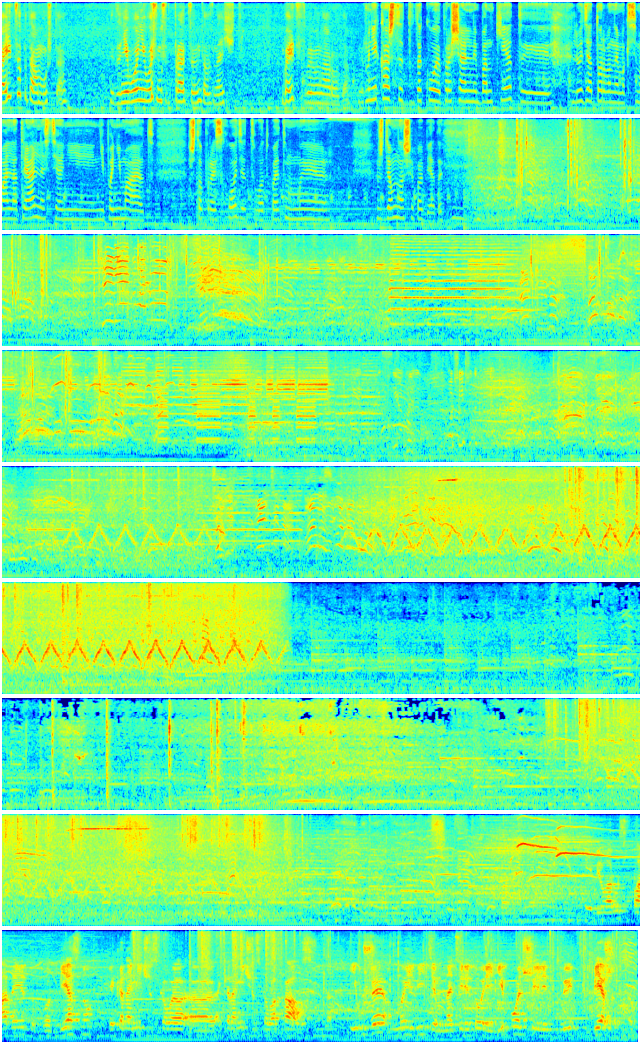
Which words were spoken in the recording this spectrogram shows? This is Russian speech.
Боится, потому что за него не 80%, значит. Боится своего народа. Мне кажется, это такой прощальный банкет, и люди, оторванные максимально от реальности, они не понимают, что происходит. Вот, поэтому мы ждем нашей победы. Беларусь падает в бездну экономического, э, экономического хаоса. И уже мы видим на территории и Польши, и Литвы беженцев.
